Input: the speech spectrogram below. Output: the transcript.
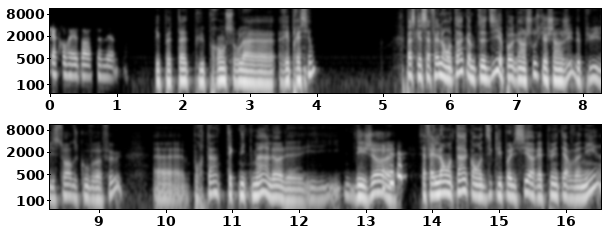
80 heures semaine. Et peut-être plus prompt sur la répression? Parce que ça fait longtemps, comme tu as dit, il n'y a pas grand-chose qui a changé depuis l'histoire du couvre-feu. Euh, pourtant, techniquement, là, le- il- déjà, euh, ça fait longtemps qu'on dit que les policiers auraient pu intervenir,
